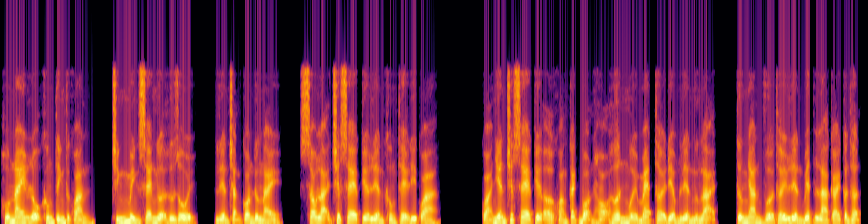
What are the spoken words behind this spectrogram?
Hôm nay lộ không tính thực khoan, chính mình xe ngựa hư rồi, liền chặn con đường này, sau lại chiếc xe kia liền không thể đi qua. Quả nhiên chiếc xe kia ở khoảng cách bọn họ hơn 10 mét thời điểm liền ngừng lại, Tương Nhan vừa thấy liền biết là cái cẩn thận,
